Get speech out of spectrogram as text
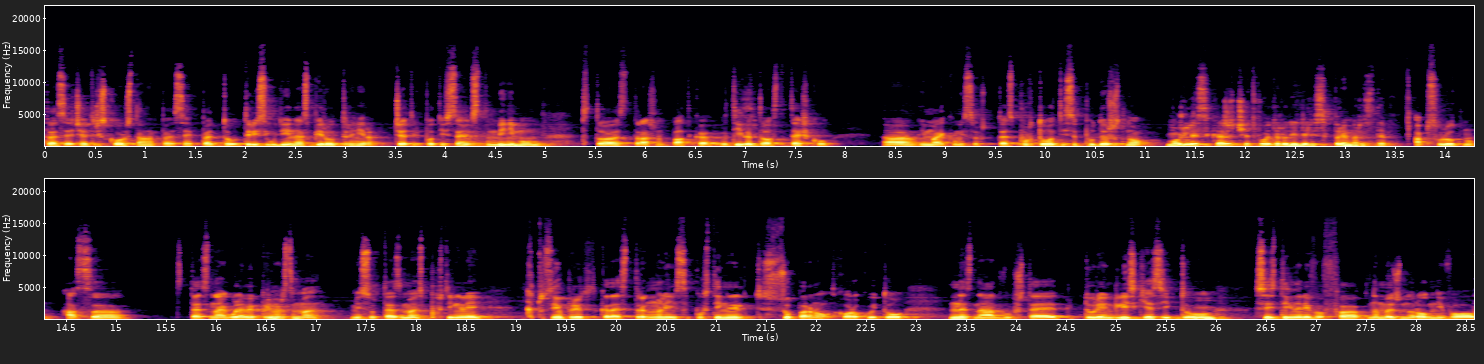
54, скоро стана 55, той от 30 години не е спирал да тренира. 4 пъти в седмицата минимум. То е страшна патка, отига доста тежко. А, и майка ми също, те спортуват и се поддържат много. Може ли да се каже, че твоите родители са пример за теб? Абсолютно. Аз, а, те са най-големия пример за мен. Мисля, те за мен са постигнали, като си има предвид къде са тръгнали, са постигнали супер много. Хора, които не знаят въобще дори английски язик, до mm са издигнали в, на международно ниво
